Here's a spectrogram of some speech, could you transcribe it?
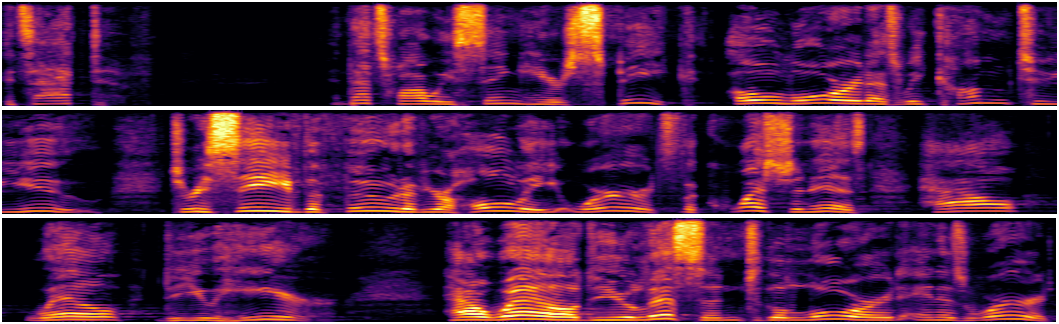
it's active. And that's why we sing here Speak, O Lord, as we come to you to receive the food of your holy words. The question is, how well do you hear? How well do you listen to the Lord and His Word?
